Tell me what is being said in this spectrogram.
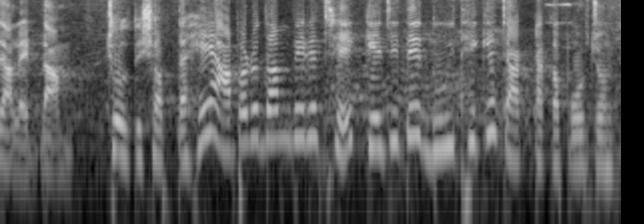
চালের দাম। চলতি সপ্তাহে আবারও দাম বেড়েছে কেজিতে দুই থেকে চার টাকা পর্যন্ত।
